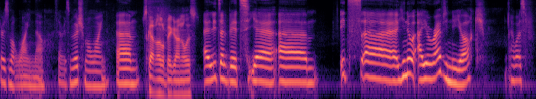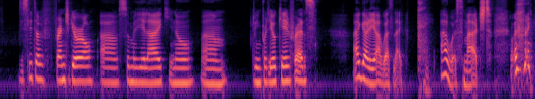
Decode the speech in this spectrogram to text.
There is more wine now. There is much more wine. Um, It's gotten a little bigger on the list. A little bit, yeah. Um, it's uh, you know, I arrived in New York. I was this little French girl, uh, sommelier like, you know, um, doing pretty okay in France. I got here. I was like, I was smashed. I was like,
